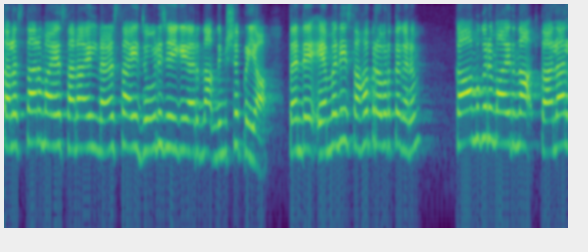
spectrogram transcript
തലസ്ഥാനമായ സനായിൽ നഴ്സായി ജോലി ചെയ്യുകയായിരുന്ന നിമിഷപ്രിയ തന്റെ യമനി സഹപ്രവർത്തകനും കാമുകനുമായിരുന്ന തലാൽ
